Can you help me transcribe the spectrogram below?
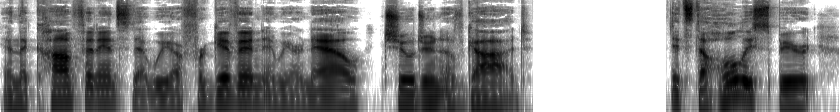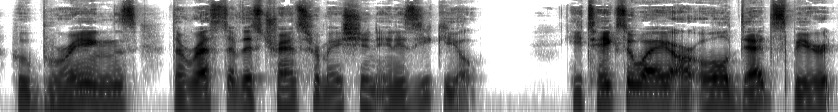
and the confidence that we are forgiven and we are now children of God. It's the Holy Spirit who brings the rest of this transformation in Ezekiel. He takes away our old dead spirit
